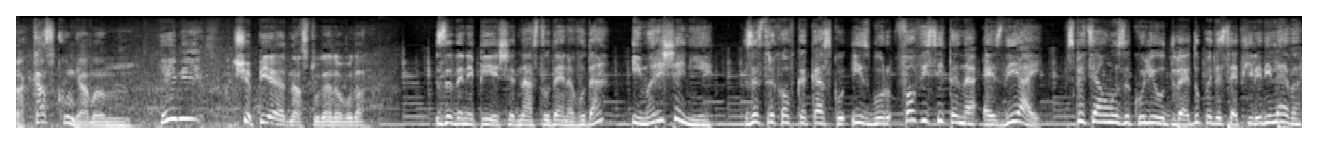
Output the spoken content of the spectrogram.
А каско нямам. Еми, ще пия една студена вода. За да не пиеш една студена вода, има решение. Застраховка Каско Избор в офисите на SDI. Специално за коли от 2 до 50 хиляди лева.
